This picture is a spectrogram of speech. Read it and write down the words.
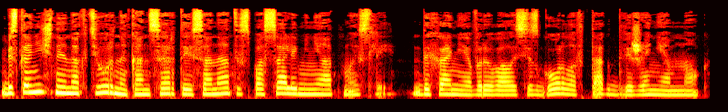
Бесконечные ноктюрны, концерты и сонаты спасали меня от мыслей. Дыхание вырывалось из горла в такт движением ног.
